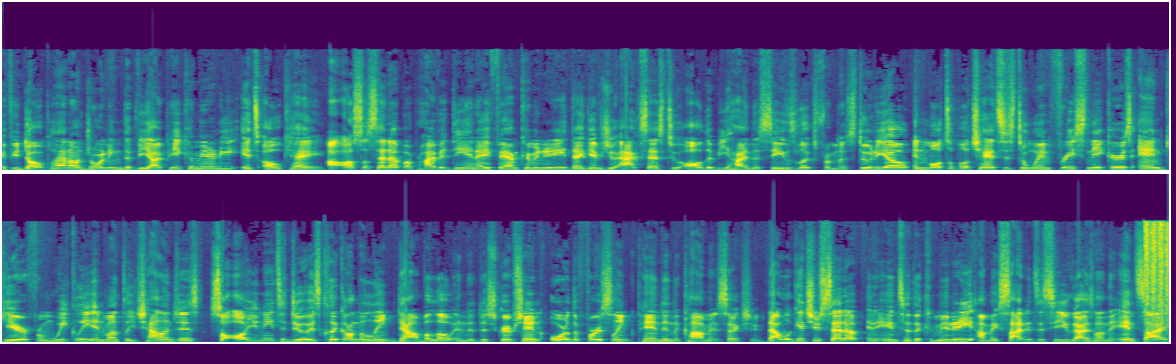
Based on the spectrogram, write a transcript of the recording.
if you don't plan on joining the VIP community, it's okay. I also set up a private DNA fam community that gives you access to all the behind the scenes looks from the studio and multiple chances to win free sneakers and gear from weekly and monthly challenges. So all you need to do is click on the link down below in the description or the first link pinned in the comment section. That will get you set up and into the community. I'm excited to see you guys on the inside.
